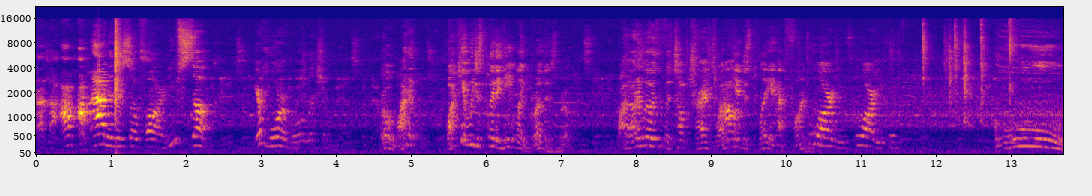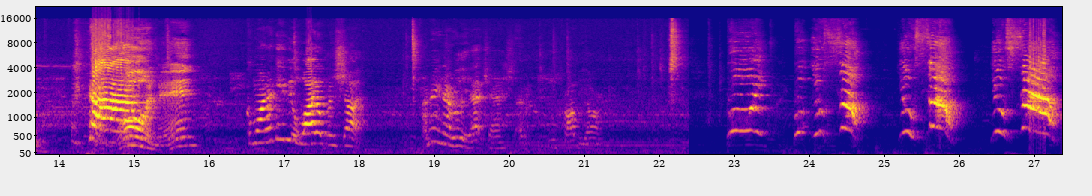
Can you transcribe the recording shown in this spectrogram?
I, I'm out of this so far. You suck. You're horrible, Alicia. Bro, why why can't we just play the game like brothers, bro? Why, why do we always have to talk trash? Why can't we oh. just play and have fun? Who are you? Who are you. Ooh. Come on, man. Come on, I gave you a wide open shot. I know you're not really that trash. I mean, you probably are. Boy, boy, you suck. You suck. You suck.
